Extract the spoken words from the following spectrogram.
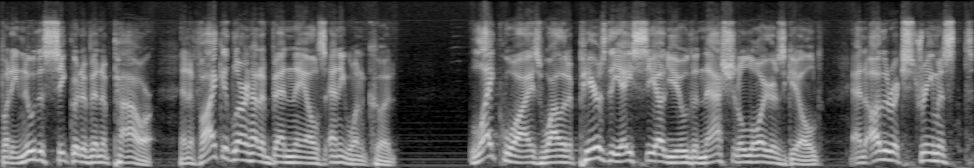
but he knew the secret of inner power. And if I could learn how to bend nails, anyone could. Likewise, while it appears the ACLU, the National Lawyers Guild, and other extremist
